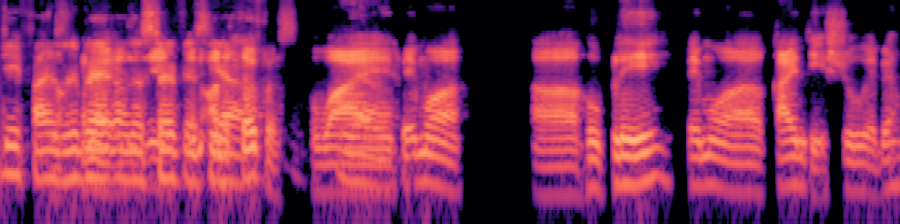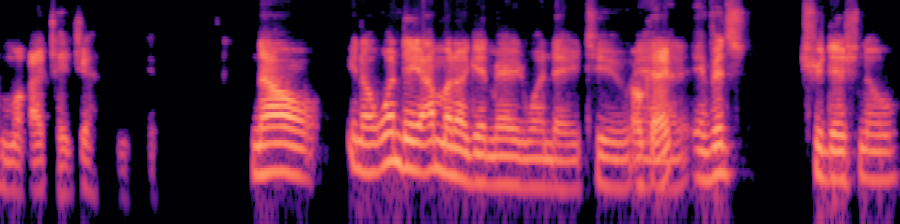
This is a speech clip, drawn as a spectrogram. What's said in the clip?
defines a bit of the surface. On the surface, why 俾我啊 who play 俾我解啲书，俾我解睇住。 Now you know one day I'm gonna get married one day too. Okay. And if it's traditional,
